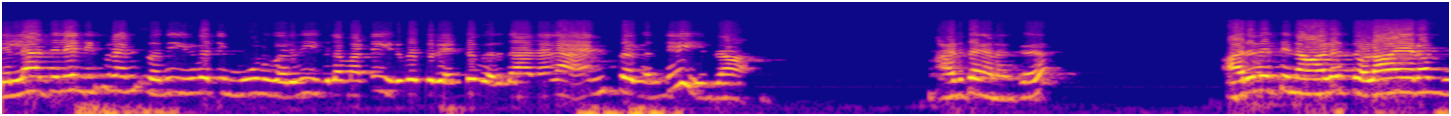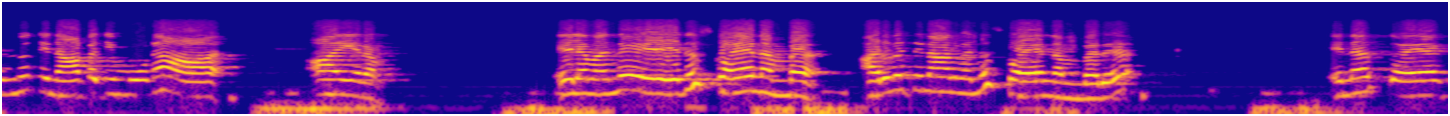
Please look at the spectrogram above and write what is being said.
எல்லாத்துலயும் டிஃபரன்ஸ் வந்து இருபத்தி மூணு வருது. இதுல மட்டும் இருபத்தி ரெண்டு வருது. அதனால ஆன்சர் வந்து இதுதான். அடுத்த கணக்கு. அறுபத்தி நாலு தொள்ளாயிரம் முன்னூத்தி நாற்பத்தி மூணு ஆ- ஆயிரம். இதுல வந்து எது ஸ்கொயர் நம்பர் அறுபத்தி நாலு வந்து ஸ்கொயர் நம்பரு என்ன ஸ்கொயர்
